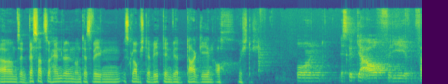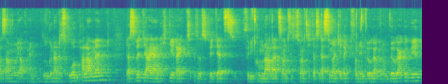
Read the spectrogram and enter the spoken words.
ähm, sind besser zu handeln und deswegen ist, glaube ich, der Weg, den wir da gehen, auch richtig. Und es gibt ja auch für die Versammlung auch ein sogenanntes Ruhrparlament. Das wird ja, ja nicht direkt, also es wird jetzt für die Kommunalwahl 2020 das erste Mal direkt von den Bürgerinnen und Bürgern gewählt.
